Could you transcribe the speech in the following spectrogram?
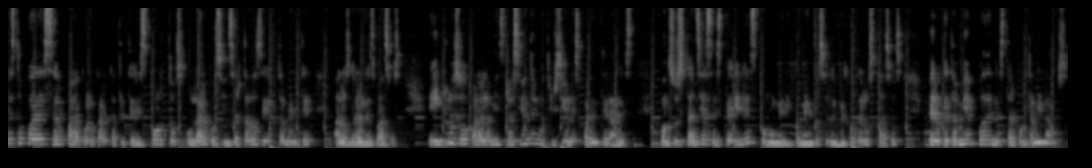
Esto puede ser para colocar catéteres cortos o largos insertados directamente a los grandes vasos e incluso para la administración de nutriciones parenterales, con sustancias estériles como medicamentos en el mejor de los casos, pero que también pueden estar contaminados.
